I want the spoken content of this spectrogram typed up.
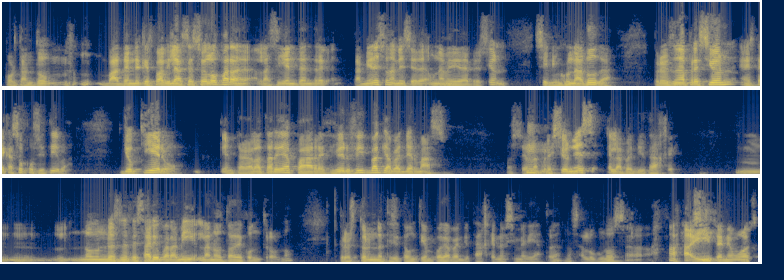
por tanto, va a tener que espabilarse solo para la siguiente entrega. También es una medida, una medida de presión, sin ninguna duda, pero es una presión, en este caso, positiva. Yo quiero entregar la tarea para recibir feedback y aprender más. O sea, la presión es el aprendizaje. Mm, no, no, es necesario para mí la nota de control, ¿no? Pero esto necesita un tiempo de aprendizaje, no es inmediato. ¿eh? Los alumnos, ahí tenemos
